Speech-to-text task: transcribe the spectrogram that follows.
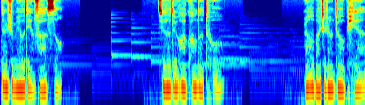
但是没有点发送，截了对话框的图。然后把这张照片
